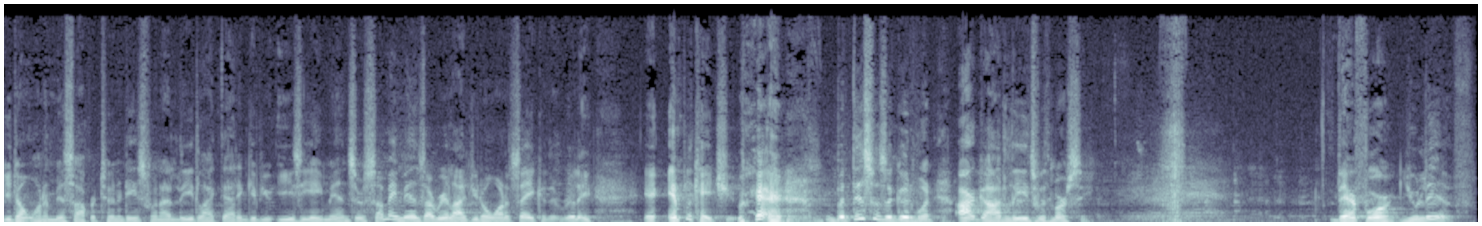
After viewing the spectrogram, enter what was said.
You don't want to miss opportunities when I lead like that and give you easy amens. There's some amens I realize you don't want to say because it really it implicates you. but this was a good one. Our God leads with mercy. Therefore, you live.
